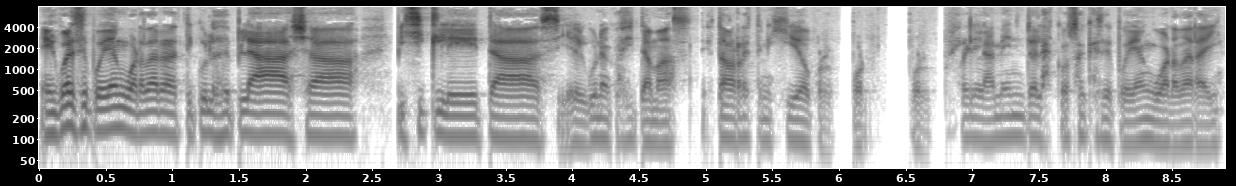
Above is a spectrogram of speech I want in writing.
en el cual se podían guardar artículos de playa, bicicletas y alguna cosita más. Estaba restringido por, por reglamento las cosas que se podían guardar ahí.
